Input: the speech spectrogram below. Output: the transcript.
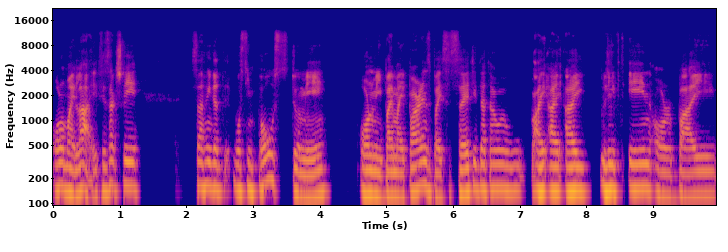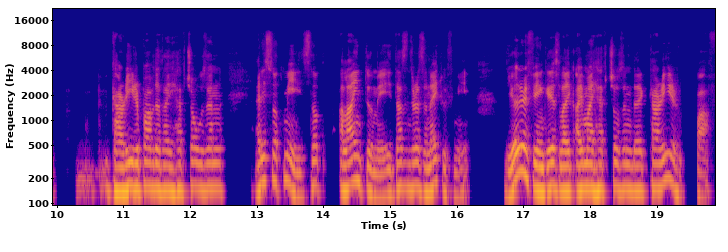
all my life is actually something that was imposed to me on me by my parents, by society that I, I, I lived in, or by career path that I have chosen. And it's not me, it's not aligned to me, it doesn't resonate with me. The other thing is like I might have chosen the career path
